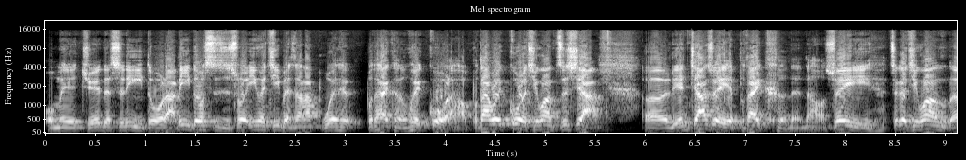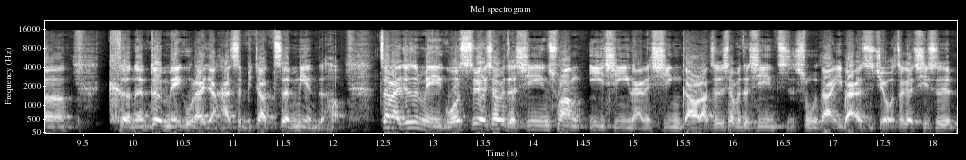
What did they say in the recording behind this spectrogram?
我们也觉得是利多啦，利多是指说，因为基本上它不会、不太可能会过了哈，不太会过的情况之下，呃，连加税也不太可能的哈，所以这个情况呃，可能对美股来讲还是比较正面的哈。再来就是美国四月消费者信心创疫情以来的新高了，这是消费者信心指数大概一百二十九，这个其实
